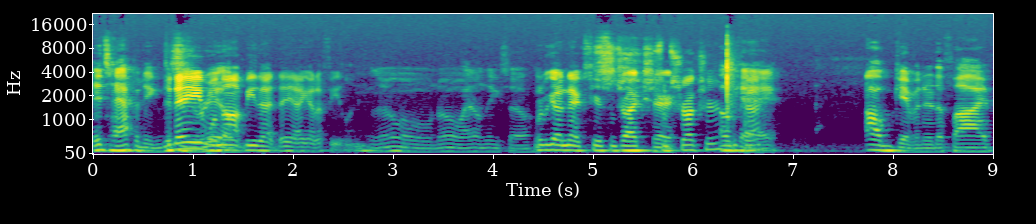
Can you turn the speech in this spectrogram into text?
it's happening. This Today will not be that day. I got a feeling. No, no, I don't think so. What do we got next here? Some Structure. Some structure. Okay. I'm giving it a five.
